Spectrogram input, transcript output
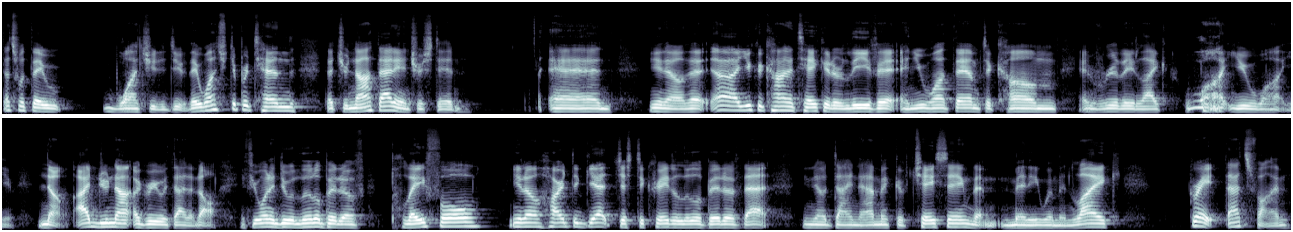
that's what they want you to do. They want you to pretend that you're not that interested, and you know that uh, you could kind of take it or leave it and you want them to come and really like want you want you no i do not agree with that at all if you want to do a little bit of playful you know hard to get just to create a little bit of that you know dynamic of chasing that many women like Great, that's fine.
